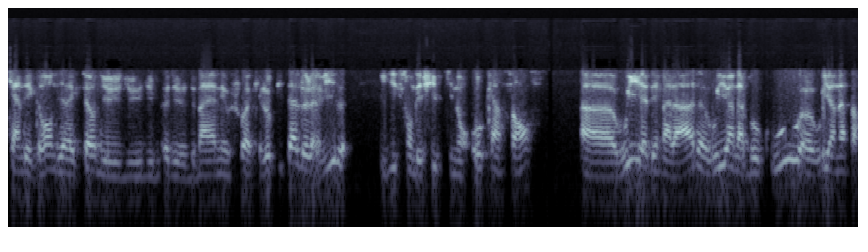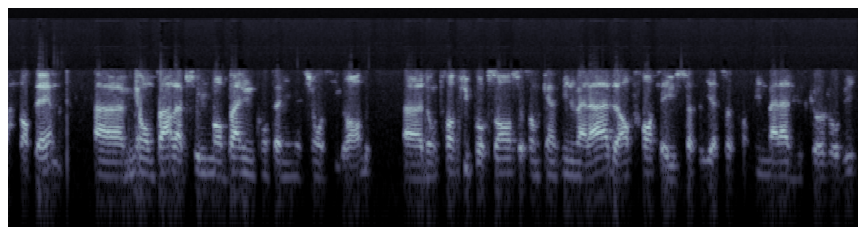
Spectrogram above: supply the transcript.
qui est un des grands directeurs du, de Mayané Ochoa, qui est l'hôpital de la ville, il dit que ce sont des chiffres qui n'ont aucun sens. Oui, il y a des malades, oui, il y en a beaucoup, oui, il y en a par centaines, mais on parle absolument pas d'une contamination aussi grande. Euh, donc 38%, 75 000 malades. En France, il y a eu il y a 60 000 malades jusqu'à aujourd'hui.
